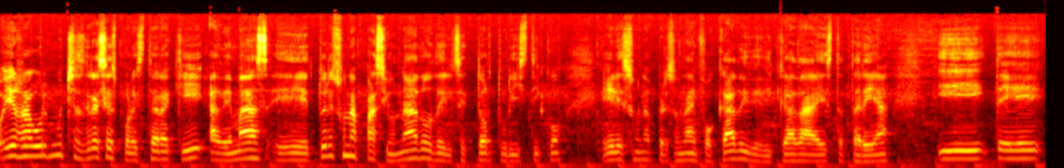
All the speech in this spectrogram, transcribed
Oye Raúl, muchas gracias por estar aquí. Además, eh, tú eres un apasionado del sector turístico, eres una persona enfocada y dedicada a esta tarea y te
